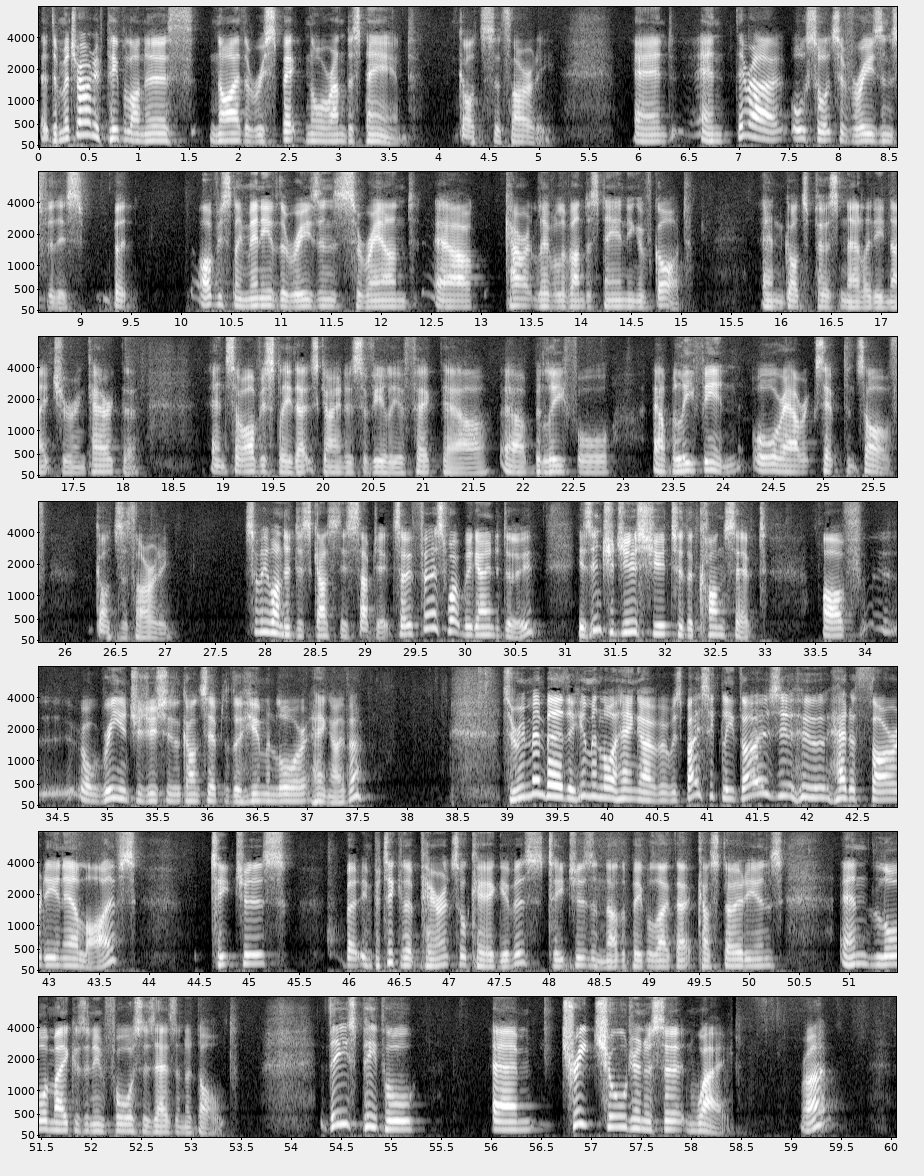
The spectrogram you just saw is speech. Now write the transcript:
the majority of people on earth neither respect nor understand God's authority. And, and there are all sorts of reasons for this, but obviously, many of the reasons surround our current level of understanding of God and God's personality, nature, and character. And so, obviously, that's going to severely affect our, our belief or our belief in or our acceptance of God's authority. So, we want to discuss this subject. So, first, what we're going to do is introduce you to the concept of, uh, or reintroduce you the concept of the human law hangover. So, remember, the human law hangover was basically those who had authority in our lives, teachers, but in particular, parents or caregivers, teachers and other people like that, custodians, and lawmakers and enforcers as an adult. These people um, treat children a certain way, right?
